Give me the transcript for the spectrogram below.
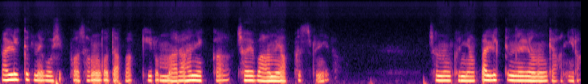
빨리 끝내고 싶어서 한 거다 막 이런 말을 하니까 저의 마음이 아팠습니다. 저는 그냥 빨리 끝내려는 게 아니라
